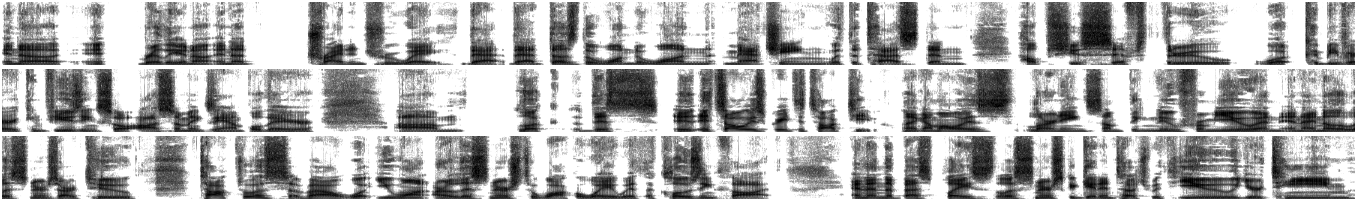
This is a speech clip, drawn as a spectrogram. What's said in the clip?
in a in, really in a in a tried and true way that that does the one to one matching with the test and helps you sift through what could be very confusing. So awesome example there. Um, look, this it, it's always great to talk to you. Like I'm always learning something new from you, and and I know the listeners are too. Talk to us about what you want our listeners to walk away with, a closing thought, and then the best place listeners could get in touch with you, your team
